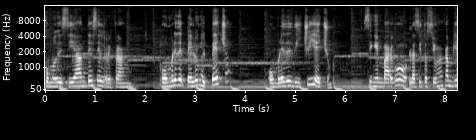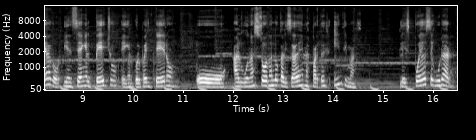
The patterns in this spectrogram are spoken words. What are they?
Como decía antes el refrán, hombre de pelo en el pecho, hombre de dicho y hecho. Sin embargo, la situación ha cambiado, bien sea en el pecho, en el cuerpo entero o algunas zonas localizadas en las partes íntimas. Les puedo asegurar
